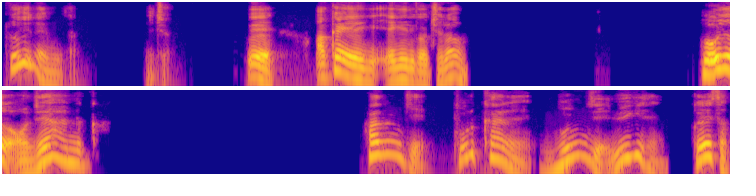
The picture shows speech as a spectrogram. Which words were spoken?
그게 됩니다. 그죠? 왜? 아까 얘기, 얘기한 것처럼 도전 언제 합니까? 한계, 불가능, 문제, 위기생. 그래서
